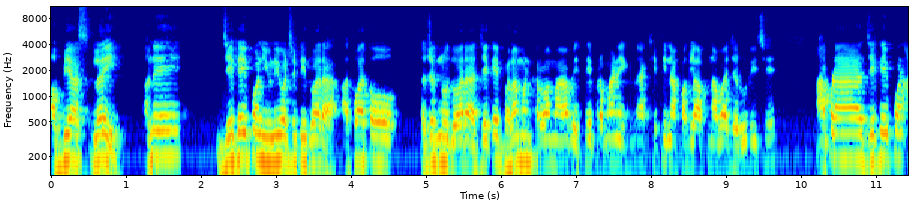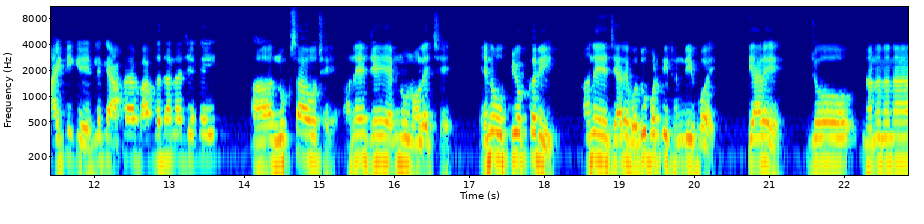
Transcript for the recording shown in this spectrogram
અભ્યાસ લઈ અને જે કંઈ પણ યુનિવર્સિટી દ્વારા અથવા તો તજજ્ઞો દ્વારા જે કંઈ ભલામણ કરવામાં આવે તે પ્રમાણેના ખેતીના પગલાં અપનાવવા જરૂરી છે. આપણા જે કંઈ પણ આઈટી કે એટલે કે આપણા બાપ દાદાના જે કંઈ નુકસાઓ છે અને જે એમનું નોલેજ છે, એનો ઉપયોગ કરી અને જ્યારે વધુ પડતી ઠંડી હોય ત્યારે જો નાના નાના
